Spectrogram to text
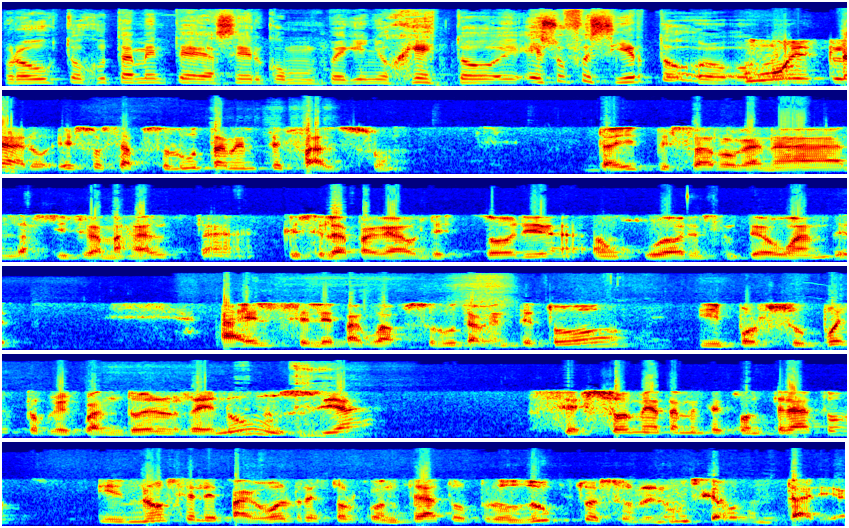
producto justamente de hacer como un pequeño gesto. ¿Eso fue cierto? o- o- Muy claro, eso es absolutamente falso. David Pizarro ganaba la cifra más alta que se le ha pagado en la historia a un jugador en Santiago Wander. A él se le pagó absolutamente todo y por supuesto que cuando él renuncia, cesó inmediatamente el contrato y no se le pagó el resto del contrato producto de su renuncia voluntaria.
